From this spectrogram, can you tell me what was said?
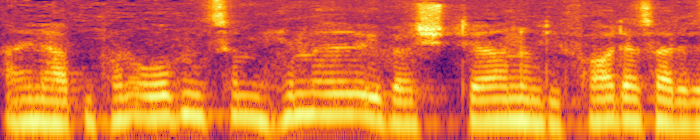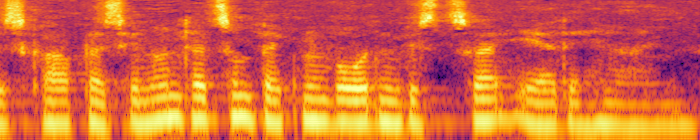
Einatmen von oben zum Himmel, über Stirn und die Vorderseite des Körpers hinunter zum Beckenboden bis zur Erde hinein.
